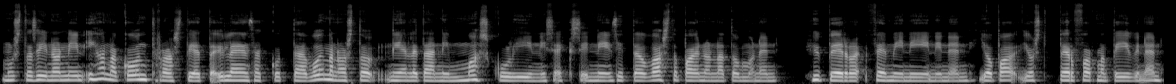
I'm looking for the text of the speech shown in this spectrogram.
Musta siinä on niin ihana kontrasti, että yleensä kun tämä voimanosto mielletään niin maskuliiniseksi, niin sitten on vastapainona tuommoinen hyperfeminiininen, jopa just performatiivinen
